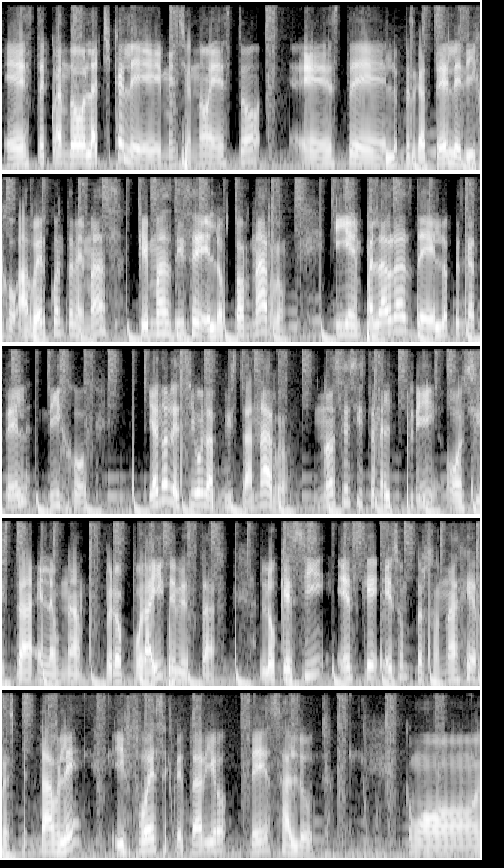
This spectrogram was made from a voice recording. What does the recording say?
este, cuando la chica le mencionó esto, este López Gatel le dijo, a ver, cuéntame más, ¿qué más dice el doctor Narro? Y en palabras de López Gatel dijo, ya no le sigo la pista a Narro. No sé si está en el PRI o si está en la UNAM, pero por ahí debe estar. Lo que sí es que es un personaje respetable y fue secretario de salud. Como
